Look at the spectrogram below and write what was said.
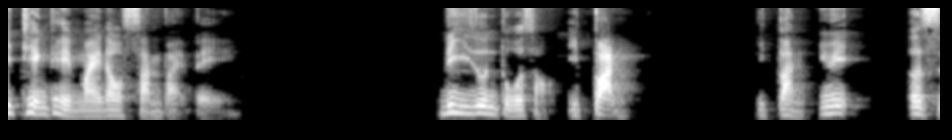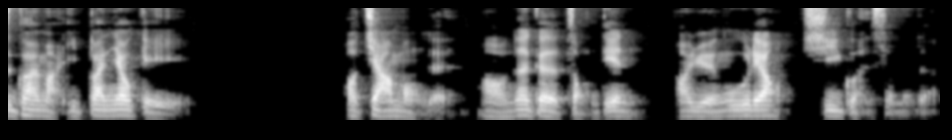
一天可以卖到三百杯，利润多少？一半，一半，因为二十块嘛，一半要给。哦，加盟的哦，那个总店啊，原物料、吸管什么的，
